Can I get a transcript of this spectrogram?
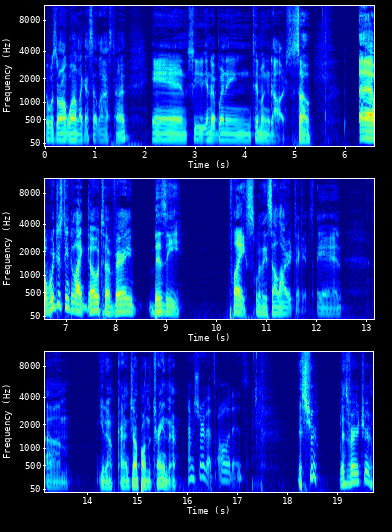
it was the wrong one, like I said last time. And she ended up winning $10 million. So uh, we just need to like go to a very busy place where they sell lottery tickets and, um, you know, kind of jump on the train there. I'm sure that's all it is. It's true. It's very true.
